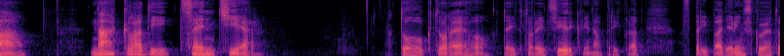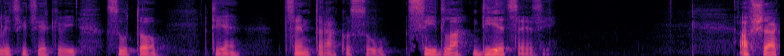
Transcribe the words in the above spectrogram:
a náklady centier toho, ktorého, tej ktorej církvy napríklad. V prípade rímsko-katolíckej církvy sú to tie centra, ako sú sídla diecézy. Avšak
